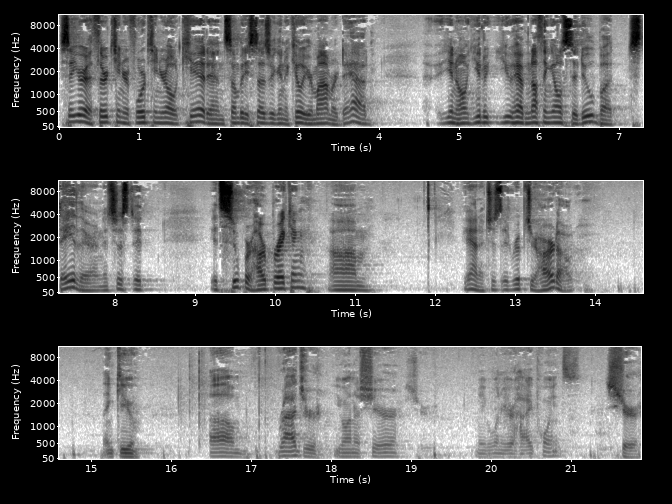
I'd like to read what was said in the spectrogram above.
say you're a 13 or 14 year old kid and somebody says they're going to kill your mom or dad, you know, you you have nothing else to do but stay there, and it's just it it's super heartbreaking. Um, yeah, and it just it rips your heart out. Thank you, um, Roger. You want to share maybe one of your high points? Sure.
